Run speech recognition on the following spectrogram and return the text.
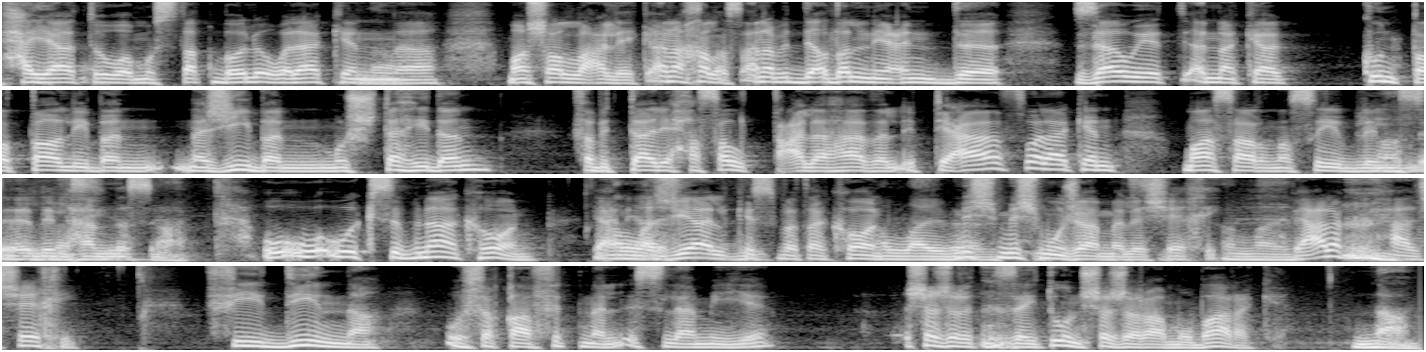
حياته ومستقبله ولكن نعم. ما شاء الله عليك. أنا خلص أنا بدي أضلني عند زاوية أنك كنت طالبا نجيبا مجتهدا فبالتالي حصلت على هذا الابتعاث ولكن ما صار نصيب لل- للهندسة نعم. و- وكسبناك هون يعني الله أجيال يخليك. كسبتك هون الله مش مش. مجاملة شيخي. على كل حال شيخي في ديننا وثقافتنا الإسلامية شجرة الزيتون شجرة مباركة نعم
